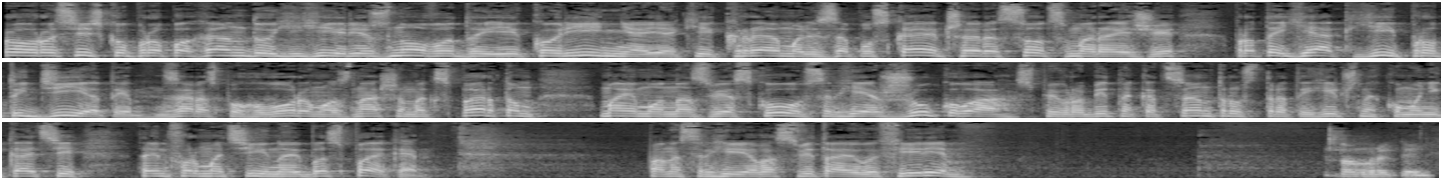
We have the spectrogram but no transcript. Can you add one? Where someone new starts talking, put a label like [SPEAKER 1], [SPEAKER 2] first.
[SPEAKER 1] Про російську пропаганду, її різновиди і коріння, які Кремль запускає через соцмережі, про те, як їй протидіяти. Зараз поговоримо з нашим експертом. Маємо на зв'язку Сергія Жукова, співробітника центру стратегічних комунікацій та інформаційної безпеки. Пане Сергію, я вас вітаю в ефірі.
[SPEAKER 2] Добрий день.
